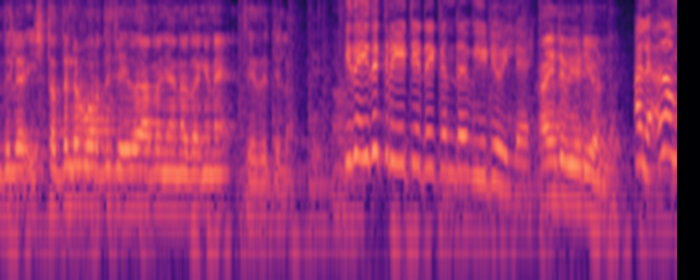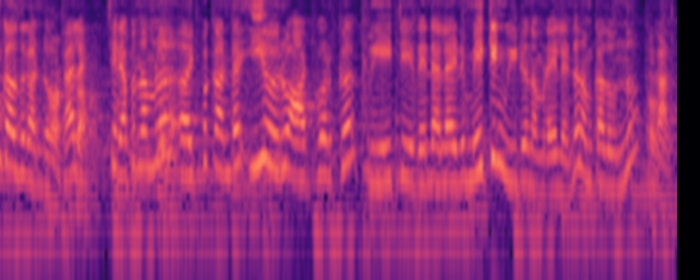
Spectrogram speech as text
ഇതിൽ ഇഷ്ടത്തിന്റെ പുറത്ത് ചെയ്ത കാരണം ഞാൻ അതങ്ങനെ ചെയ്തിട്ടില്ല. ഇത് ഇത് ക്രിയേറ്റ് ചെയ്തേക്കുന്നത് വീഡിയോ ഇല്ലേ? അതിന്റെ വീഡിയോ ഉണ്ട്. അല്ല അത് നമുക്ക് അതൊന്ന് കണ്ടു നോക്കാം അല്ലെ? ശരി അപ്പൊ നമ്മൾ ഇപ്പൊ കണ്ട ഈ ഒരു ആർട്ട് വർക്ക് ക്രിയേറ്റ് ചെയ്തതിന്റെ അല്ല അതിന്റെ മേക്കിംഗ് വീഡിയോ നമ്മുടെ കയ്യിലുണ്ട്. നമുക്ക് അതൊന്ന് കാണാം.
